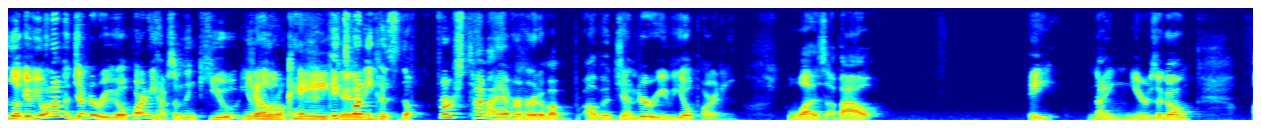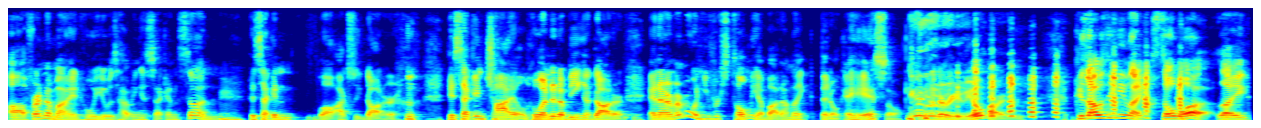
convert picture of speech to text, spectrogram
look, if you want to have a gender reveal party, have something cute. You Get a little cake It's and- funny because the first time I ever heard of a of a gender reveal party was about eight nine years ago. A friend of mine who he was having a second son, Hmm. his second, well, actually daughter, his second child, who ended up being a daughter. And I remember when he first told me about it, I'm like, "Pero qué es eso? A reveal party?" Because I was thinking, like, so what? Like,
